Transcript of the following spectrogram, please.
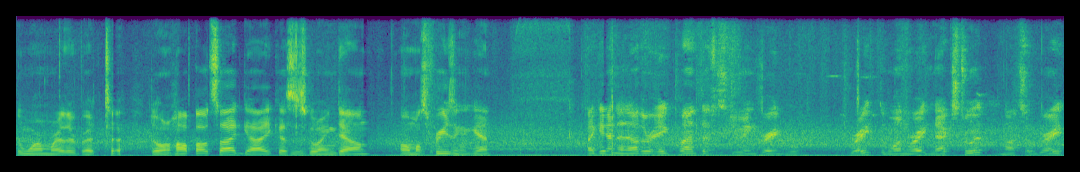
the warm weather, but uh, don't hop outside, guy, because it's going down almost freezing again. Again, another eggplant that's doing great. Great. The one right next to it, not so great.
